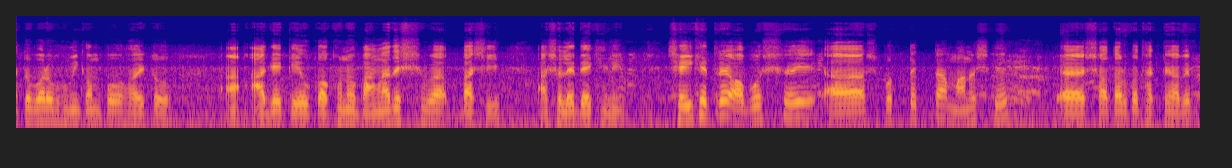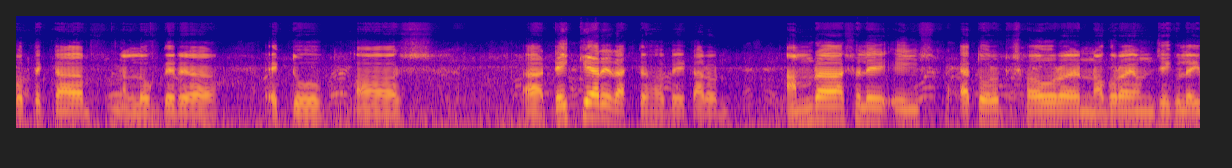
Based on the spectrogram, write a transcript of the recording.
এত বড় ভূমিকম্প হয়তো আগে কেউ কখনো বাংলাদেশবাসী আসলে দেখেনি। সেই ক্ষেত্রে অবশ্যই প্রত্যেকটা মানুষকে সতর্ক থাকতে হবে। প্রত্যেকটা লোকদের একটু টেক কেয়ারে রাখতে হবে। কারণ আমরা আসলে এই এত শহর, নগরায়ন যেগুলোই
